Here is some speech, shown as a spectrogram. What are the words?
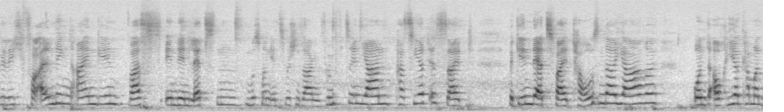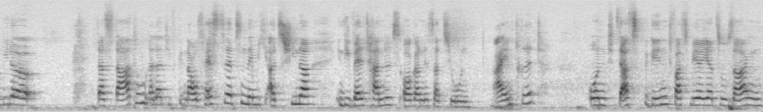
will ich vor allen Dingen eingehen, was in den letzten, muss man inzwischen sagen, 15 Jahren passiert ist, seit Beginn der 2000er Jahre. Und auch hier kann man wieder das Datum relativ genau festsetzen, nämlich als China in die Welthandelsorganisation eintritt. Und das beginnt, was wir jetzt so sagen,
